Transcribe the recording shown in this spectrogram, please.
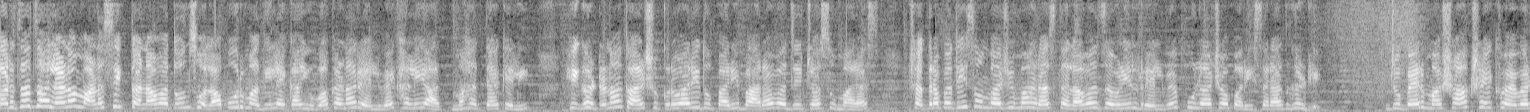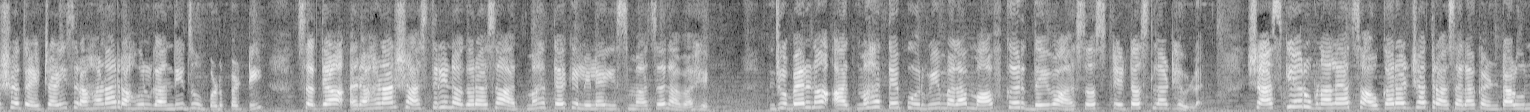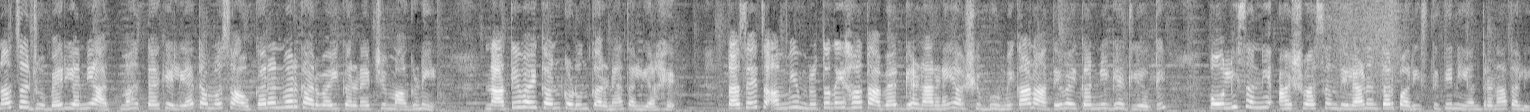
कर्ज झाल्यानं मानसिक तणावातून सोलापूरमधील एका युवकानं रेल्वेखाली आत्महत्या केली. ही घटना काल शुक्रवारी दुपारी बारा वाजेच्या सुमारास छत्रपती संभाजी महाराज तलावाजवळील रेल्वे पुलाच्या परिसरात घडली. जुबेर मशाक शेख वयवर्ष त्रेचाळीस राहणार राहुल गांधी झोपडपट्टी. सध्या राहणार शास्त्री नगर असं आत्महत्या केलेल्या इस्माचं नाव आहे. जुबेरनं आत्महत्येपूर्वी मला माफ कर देवा असं स्टेटसला ठेवलंय. शासकीय रुग्णालयात सावकारांच्या त्रासाला कंटाळूनच जुबेर यांनी आत्महत्या केली आहे. त्यामुळे सावकारांवर कारवाई करण्याची मागणी नातेवाईकांकडून करण्यात आली आहे. तसेच आम्ही मृतदेह ताब्यात घेणार नाही अशी भूमिका नातेवाईकांनी घेतली होती. पोलिसांनी आश्वासन दिल्यानंतर परिस्थिती नियंत्रणात आली.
